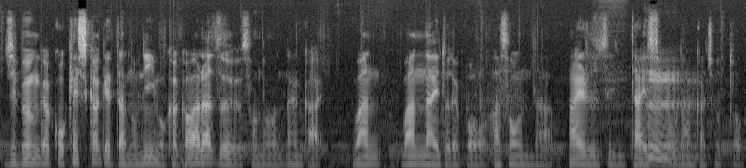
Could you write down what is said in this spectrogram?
自分がこうけしかけたのにもかかわらずそのなんかワンワンナイトでこう遊んだマイルズに対してもうん。なんかちょっと、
